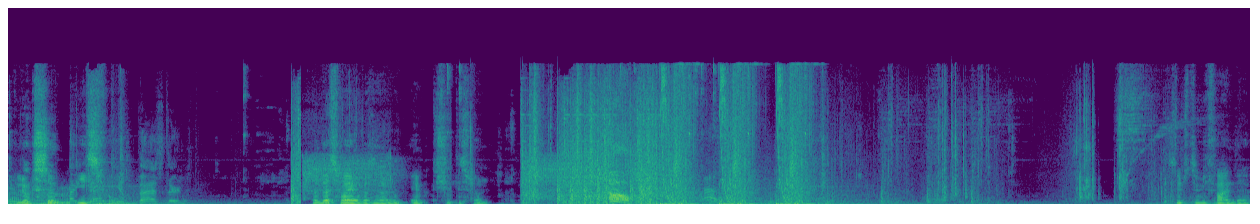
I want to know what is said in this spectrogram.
It looks so peaceful. And that's why I wasn't able to shoot this one. Seems to be fine there.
